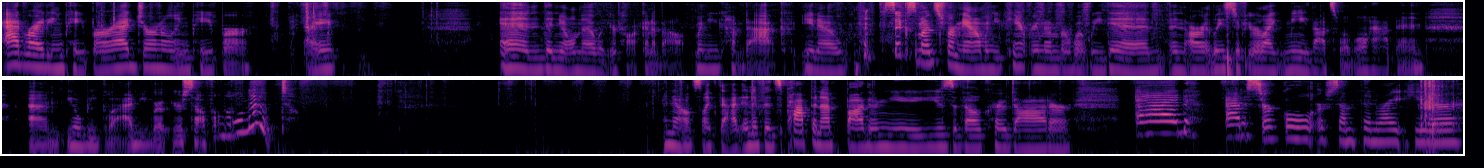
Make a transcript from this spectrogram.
Add writing paper, add journaling paper, right? and then you'll know what you're talking about when you come back you know. Six months from now when you can't remember what we did and or at least if you're like me that's what will happen. Um, you'll be glad you wrote yourself a little note. And now it's like that. And if it's popping up bothering you use a velcro dot or add circle or something right here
